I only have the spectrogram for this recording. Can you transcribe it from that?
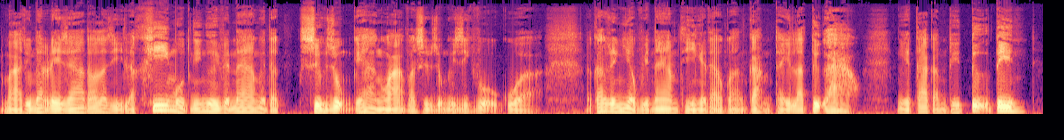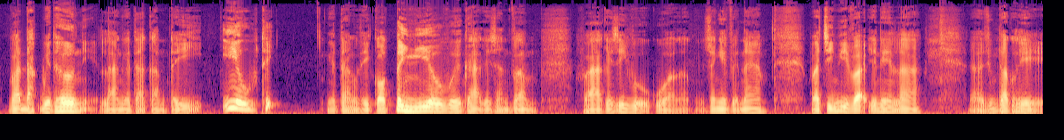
mà chúng ta đã đề ra đó là gì? Là khi một cái người Việt Nam người ta sử dụng cái hàng hóa và sử dụng cái dịch vụ của các doanh nghiệp Việt Nam thì người ta còn cảm thấy là tự hào. Người ta cảm thấy tự tin và đặc biệt hơn là người ta cảm thấy yêu thích người ta thấy có tình yêu với cả cái sản phẩm và cái dịch vụ của doanh nghiệp Việt Nam. Và chính vì vậy cho nên là ờ, chúng ta có thể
